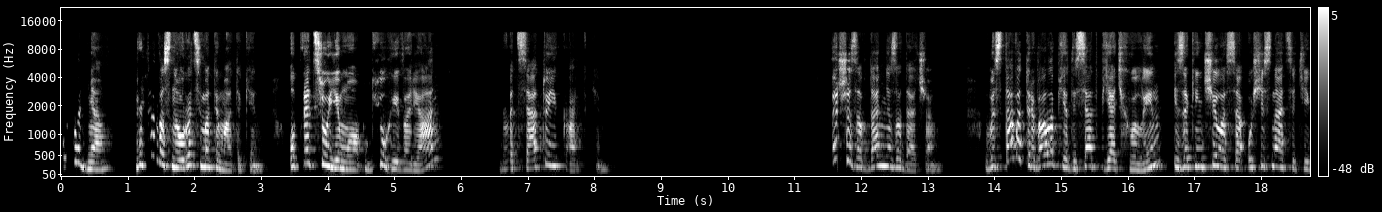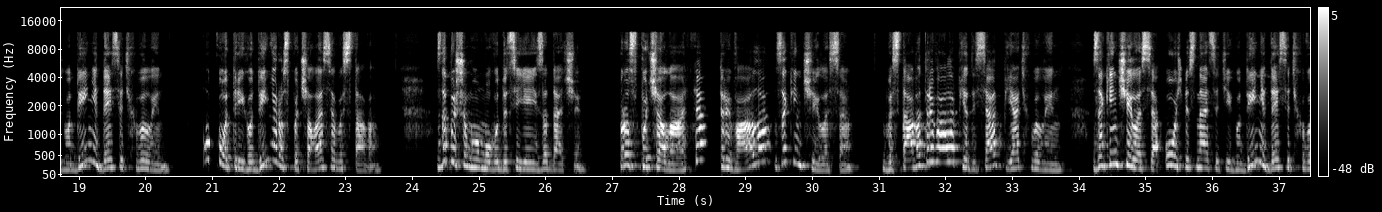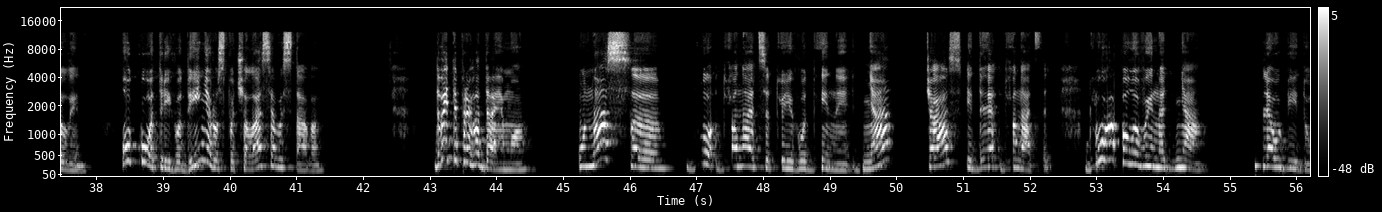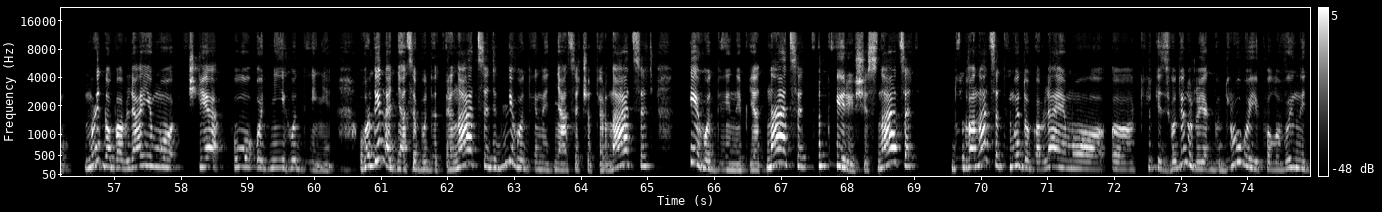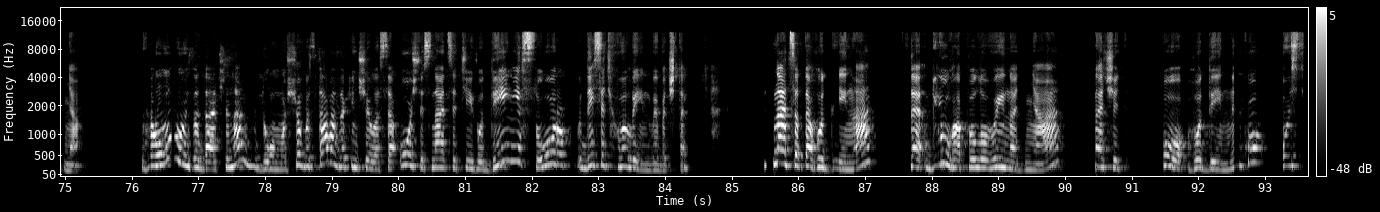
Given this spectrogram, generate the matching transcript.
Доброго дня! Вітаю вас на уроці математики. Опрацюємо другий варіант 20-ї картки. Перше завдання задача. Вистава тривала 55 хвилин і закінчилася о 16 годині 10 хвилин. О котрій годині розпочалася вистава. Запишемо умову до цієї задачі. Розпочалася, тривала, закінчилася. Вистава тривала 55 хвилин. Закінчилася о 16 годині 10 хвилин. О котрій годині розпочалася вистава. Давайте пригадаємо. У нас е, до 12 години дня час іде 12. Друга половина дня для обіду ми додаємо ще по одній годині. Година дня це буде 13, 2 години дня це 14, 3 години 15, 4 16. До 12 ми додаємо е, кількість годин уже якби другої половини дня. За умовою задачі нам відомо, що вистава закінчилася о 16 годині 40, 10 хвилин, вибачте. 15 година це друга половина дня, значить, по годиннику, ось в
